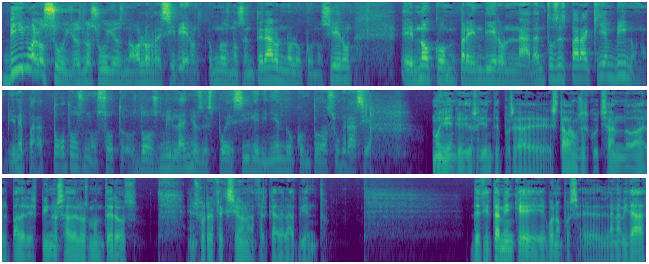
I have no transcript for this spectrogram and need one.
Vino a los suyos, los suyos no lo recibieron. Unos no se enteraron, no lo conocieron, eh, no comprendieron nada. Entonces, ¿para quién vino? No, viene para todos nosotros. Dos mil años después sigue viniendo con toda su gracia. Muy bien, queridos oyentes, pues eh, estábamos escuchando al padre Espinosa de los Monteros en su reflexión acerca del Adviento. Decir también que, bueno, pues eh, la Navidad,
